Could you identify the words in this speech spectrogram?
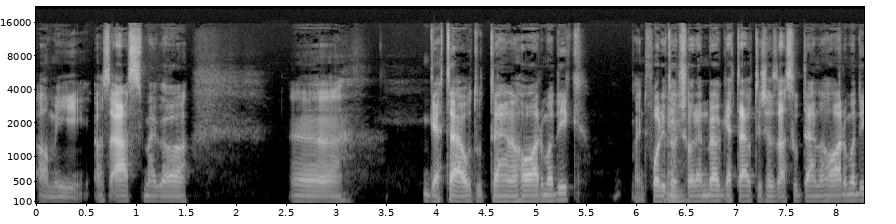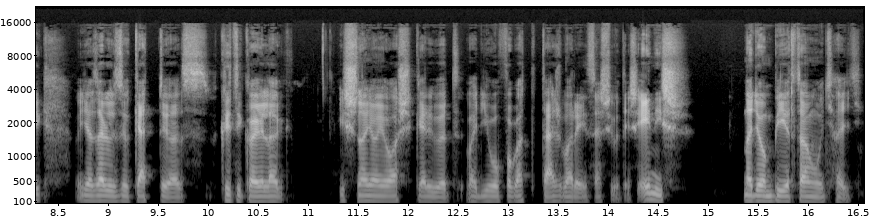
ami az Us meg a uh, Get Out után a harmadik, majd fordított hmm. sorrendben a Get Out és az Us után a harmadik. Ugye az előző kettő az kritikailag is nagyon jól sikerült, vagy jó fogadtatásban részesült, és én is nagyon bírtam, úgyhogy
